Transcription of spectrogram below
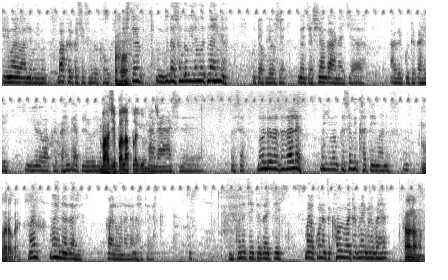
तिने माळ आणलं म्हणजे मग भाकर कशा संग खाऊ? हा. नुसत्या दुधासंग बी जमत नाही ना. कुठे आपल्या अशा दोन चार शेंगा आणायच्या अगर कुठे काही येडं वाकडं काही बी आपले भाजीपाला आपला घेऊन यायचं. सांगा असं. असं. दोन रोजाचं झालं म्हणजे मग कसं बी खाते माणूस. बरोबर. आहे. महिना झालं कालवणाला नाही त्याला. मग कोणाच्या इथे जायचंय? मला कोणाचं खाऊ वाटत नाही बरं बाहेर. हो ना हो ना.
